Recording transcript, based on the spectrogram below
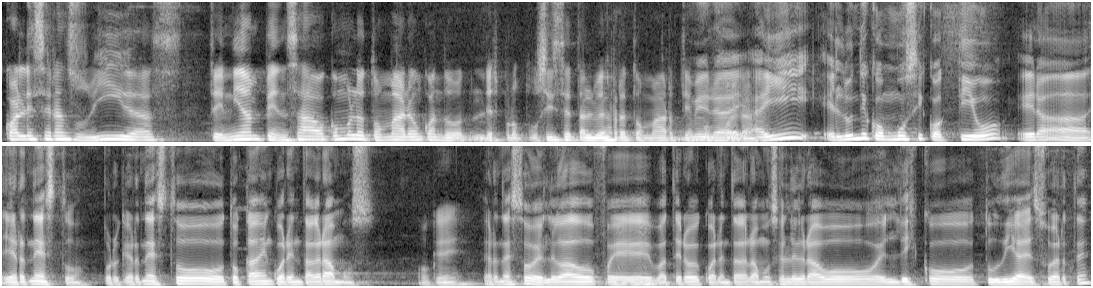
cuáles eran sus vidas? ¿Tenían pensado? ¿Cómo lo tomaron cuando les propusiste tal vez retomar tiempo Mira, fuera? ahí el único músico activo era Ernesto, porque Ernesto tocaba en 40 gramos. Ok. Ernesto Delgado fue batero de 40 gramos. Él grabó el disco Tu Día de Suerte.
